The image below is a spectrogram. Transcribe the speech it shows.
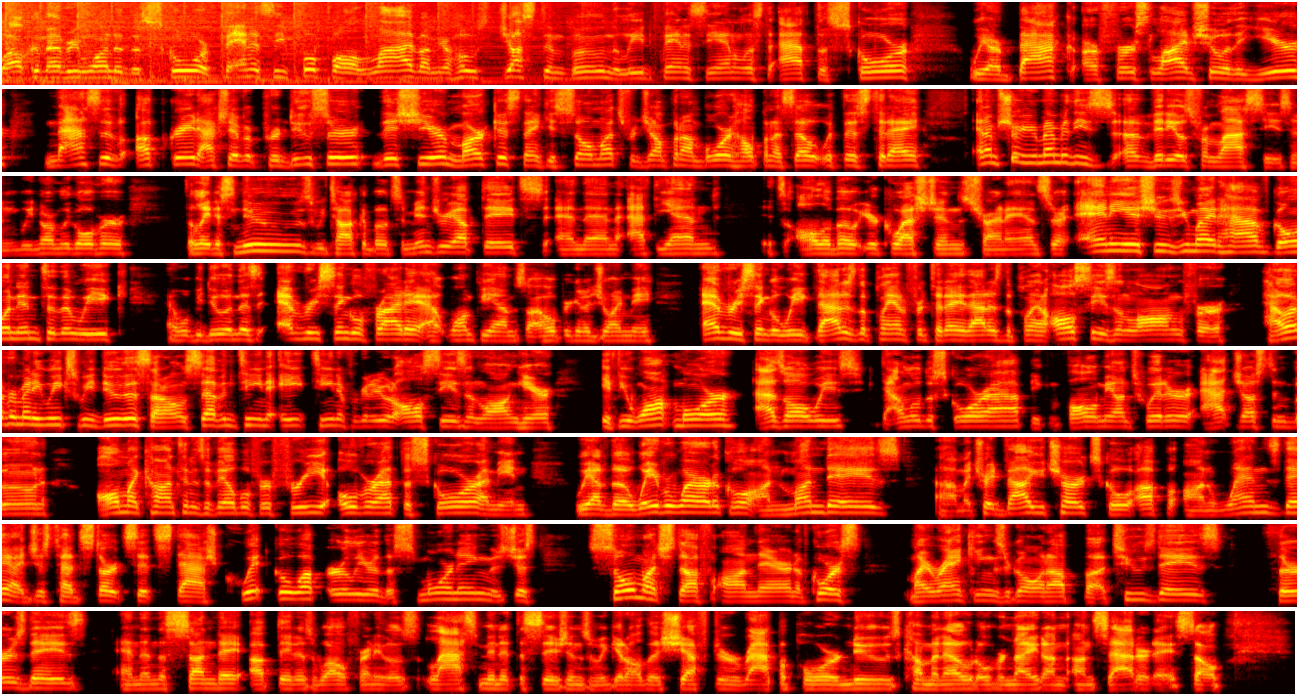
Welcome, everyone, to the Score Fantasy Football Live. I'm your host, Justin Boone, the lead fantasy analyst at the Score. We are back, our first live show of the year. Massive upgrade. Actually, I have a producer this year, Marcus. Thank you so much for jumping on board, helping us out with this today. And I'm sure you remember these uh, videos from last season. We normally go over the latest news, we talk about some injury updates, and then at the end, it's all about your questions, trying to answer any issues you might have going into the week. And we'll be doing this every single Friday at 1 p.m. So I hope you're going to join me every single week. That is the plan for today. That is the plan all season long for however many weeks we do this. I don't know, 17, 18, if we're going to do it all season long here. If you want more, as always, download the Score app. You can follow me on Twitter at Justin Boone. All my content is available for free over at the Score. I mean, we have the waiver wire article on Mondays. Uh, my trade value charts go up on Wednesday. I just had start, sit, stash, quit go up earlier this morning. There's just so much stuff on there. And of course, my rankings are going up uh, Tuesdays, Thursdays, and then the Sunday update as well for any of those last minute decisions when we get all the Schefter, Rapoport news coming out overnight on, on Saturday. So,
